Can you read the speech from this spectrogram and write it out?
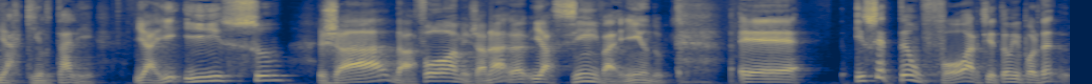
e aquilo está ali. E aí isso já dá fome, já e assim vai indo. É, isso é tão forte, tão importante.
